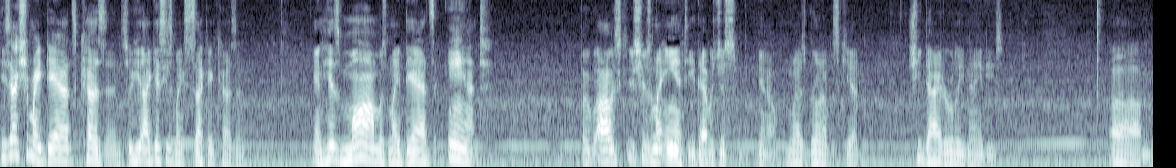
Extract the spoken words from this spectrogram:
He's actually my dad's cousin, so he I guess he's my second cousin. And his mom was my dad's aunt. But I was she was my auntie. That was just you know when I was growing up as a kid. She died early 90s. Um,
